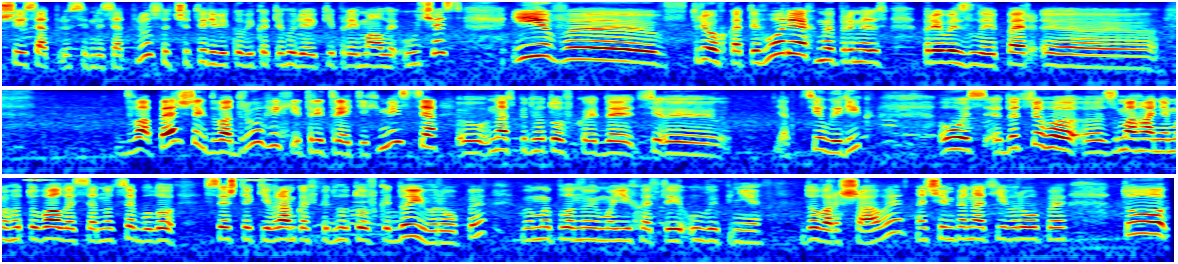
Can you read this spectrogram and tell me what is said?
60 70 От чотири вікові категорії, які приймали участь. І в, в трьох категоріях ми принес- привезли пер, е, два перших, два других і три третіх місця. У нас підготовка йде е, як цілий рік. Ось до цього е, змагання ми готувалися. але це було все ж таки в рамках підготовки до Європи, бо ми плануємо їхати у липні до Варшави на чемпіонат Європи. То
